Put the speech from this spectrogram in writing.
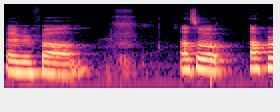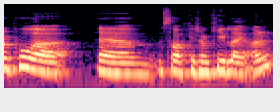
Nej fy fan. Alltså apropå ehm, saker som killar gör.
